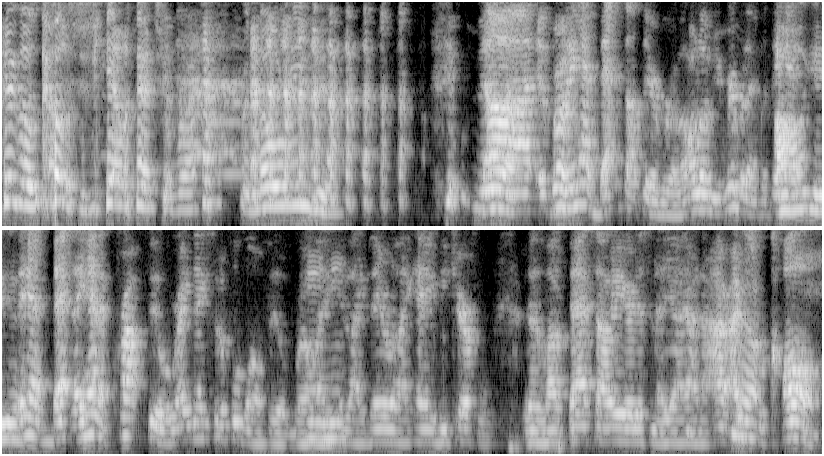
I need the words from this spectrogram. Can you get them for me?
here goes Coach just yelling at you, bro, for no reason. Yeah. Nah, bro, they had bats out there, bro. I don't know if you remember that, but they Oh had, yeah, yeah. they had bat. They had a crop field right next to the football field, bro. Mhm. Like, like they were like, "Hey, be careful. There's a lot of bats out here. This and that." Yeah, yeah. And I, I just recall,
